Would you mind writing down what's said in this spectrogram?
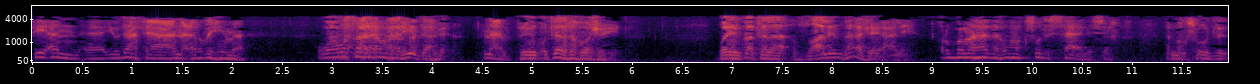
في أن يدافع عن عرضهما. ووصل الأمر. يدافع. نعم. فإن قتل فهو شهيد. وإن قتل الظالم فلا شيء عليه. ربما هذا هو مقصود السائل يا شيخ. المقصود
